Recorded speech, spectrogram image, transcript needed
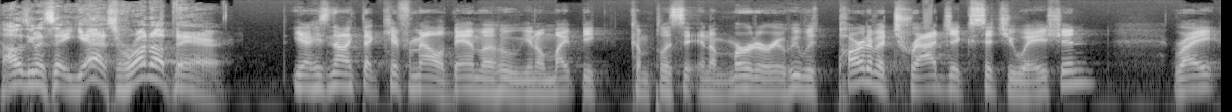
I was going to say, yes, run up there. Yeah, he's not like that kid from Alabama who, you know, might be complicit in a murder. He was part of a tragic situation, right?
